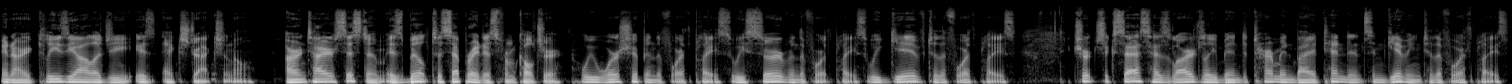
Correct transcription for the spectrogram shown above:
and our ecclesiology is extractional. Our entire system is built to separate us from culture. We worship in the fourth place. We serve in the fourth place. We give to the fourth place. Church success has largely been determined by attendance and giving to the fourth place.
